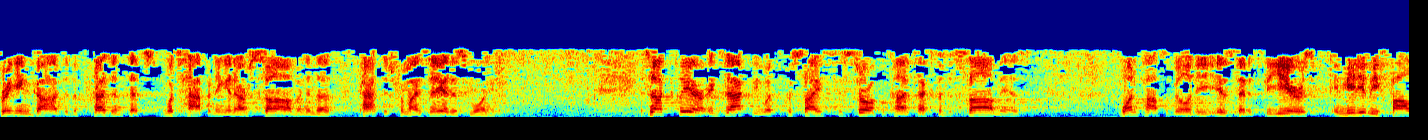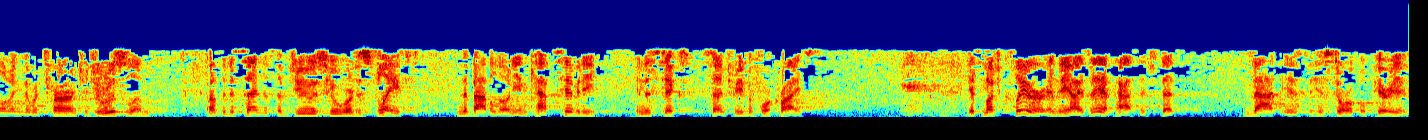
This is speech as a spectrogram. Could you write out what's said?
bringing God to the present, that's what's happening in our psalm and in the passage from Isaiah this morning. It's not clear exactly what the precise historical context of the psalm is, one possibility is that it's the years immediately following the return to Jerusalem of the descendants of Jews who were displaced in the Babylonian captivity in the 6th century before Christ. It's much clearer in the Isaiah passage that that is the historical period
